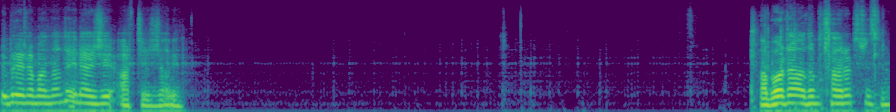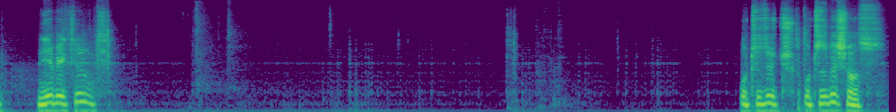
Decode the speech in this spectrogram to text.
öbür elemanlarla enerji arttırıcı alayım. Ha bu arada adamı çağırabiliriz ya. Niye bekliyorum ki? Otuz üç, otuz beş olsun.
